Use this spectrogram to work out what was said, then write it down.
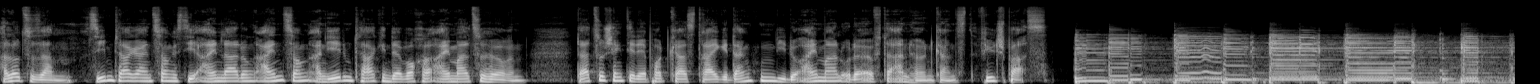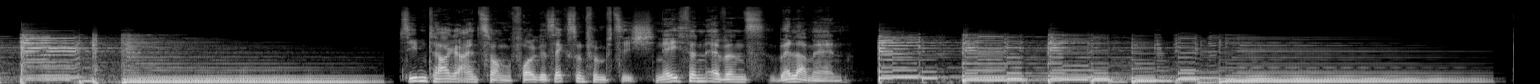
Hallo zusammen. Sieben Tage ein Song ist die Einladung, einen Song an jedem Tag in der Woche einmal zu hören. Dazu schenkt dir der Podcast drei Gedanken, die du einmal oder öfter anhören kannst. Viel Spaß! Sieben Tage ein Song, Folge 56. Nathan Evans, Wellerman.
